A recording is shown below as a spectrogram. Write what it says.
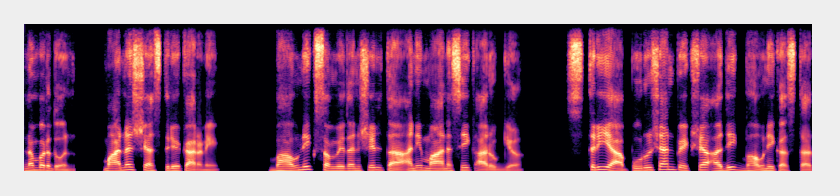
नंबर दोन मानसशास्त्रीय कारणे. भावनिक संवेदनशीलता आणि मानसिक आरोग्य. स्त्रिया पुरुषांपेक्षा अधिक भावनिक असतात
